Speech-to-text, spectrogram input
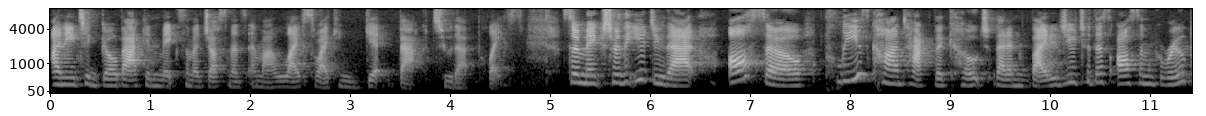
I need to go back and make some adjustments in my life so I can get back to that place. So make sure that you do that. Also, please contact the coach that invited you to this awesome group.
